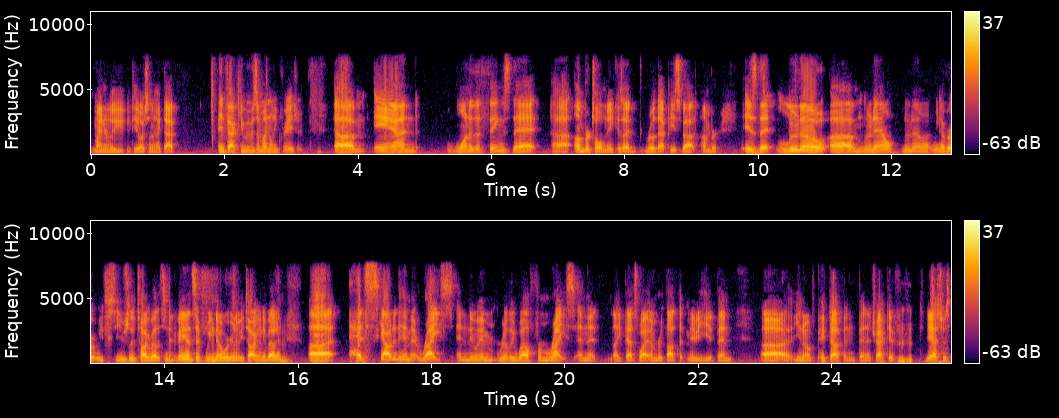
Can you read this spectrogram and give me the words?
minor league deal or something like that. In fact, he was a minor league free agent. Um, and one of the things that uh, Humber told me, because I wrote that piece about Humber, is that Luno, um, Luhnow, Luno, we never, we usually talk about this in advance if we know we're going to be talking about him, uh, had scouted him at Rice and knew him really well from Rice, and that like that's why Humber thought that maybe he had been, uh, you know, picked up and been attractive Mhm. to the Astros.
